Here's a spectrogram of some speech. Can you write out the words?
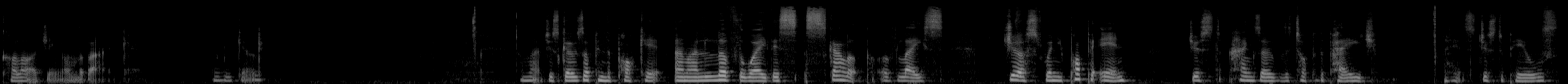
collaging on the back. Here we go. And that just goes up in the pocket. And I love the way this scallop of lace, just when you pop it in, just hangs over the top of the page. It just appeals.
